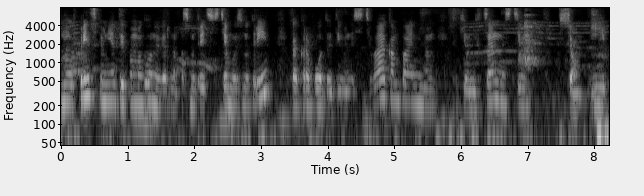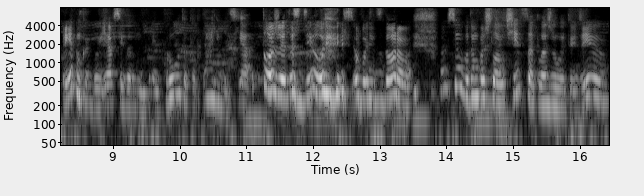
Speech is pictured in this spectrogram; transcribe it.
Но, в принципе, мне это и помогло, наверное, посмотреть систему изнутри, как работает именно сетевая компания, какие у них ценности, все. И при этом, как бы, я всегда думаю, блин, круто, когда-нибудь я тоже это сделаю, и все будет здорово. Ну все, потом пошла учиться, отложила эту идею,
